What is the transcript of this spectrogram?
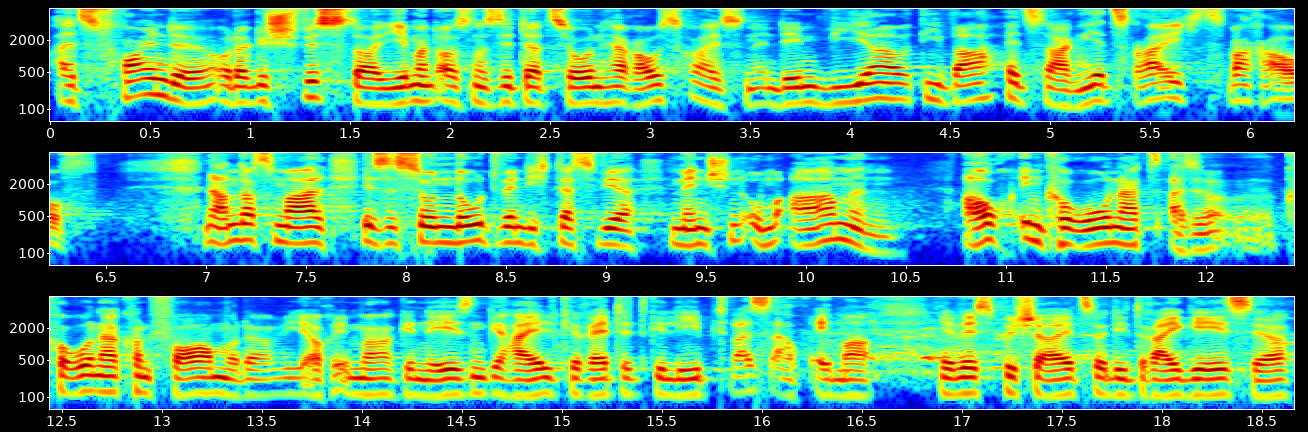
als Freunde oder Geschwister jemand aus einer Situation herausreißen, indem wir die Wahrheit sagen, jetzt reicht's, wach auf. Ein anderes Mal ist es so notwendig, dass wir Menschen umarmen, auch in Corona, also Corona-konform oder wie auch immer, genesen, geheilt, gerettet, geliebt, was auch immer. Ihr wisst Bescheid, so die drei Gs, ja,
